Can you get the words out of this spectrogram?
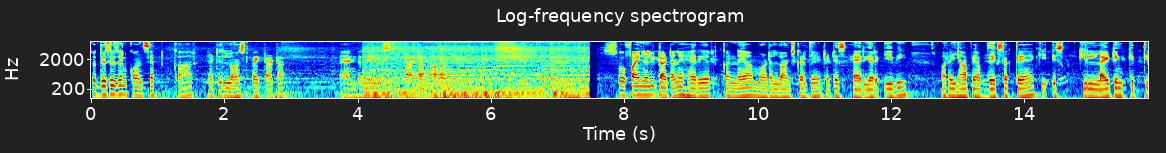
So this is an concept car that is launched by Tata and the name is Tata Avanya. So finally Tata ने Harrier का नया मॉडल लॉन्च कर दिया है डेट इज़ Harrier EV और यहाँ पे आप देख सकते हैं कि इसकी लाइटिंग कितनी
